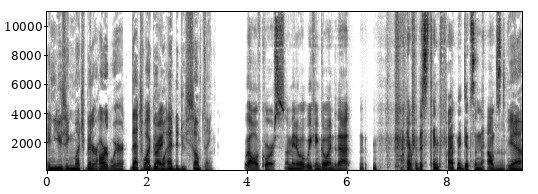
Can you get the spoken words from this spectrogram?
and using much better hardware. That's why Google Right. had to do something. Well, of course. I mean, we can go into that whenever this thing finally gets announced. Mhm, Yeah,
